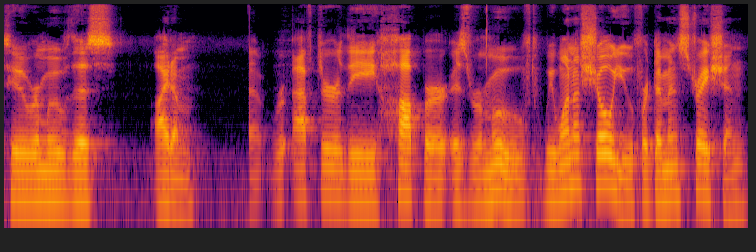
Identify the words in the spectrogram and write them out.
to remove this item. After the hopper is removed, we want to show you for demonstration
